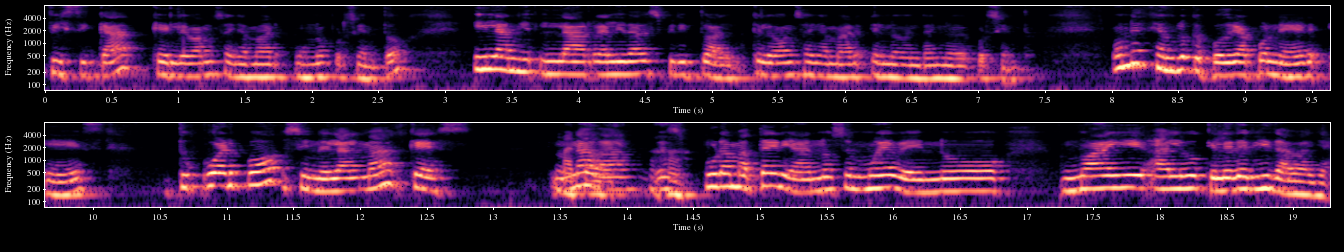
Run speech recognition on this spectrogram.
física, que le vamos a llamar 1%, y la, la realidad espiritual, que le vamos a llamar el 99%. Un ejemplo que podría poner es tu cuerpo sin el alma, ¿qué es? Materia. Nada, Ajá. es pura materia, no se mueve, no, no hay algo que le dé vida, vaya.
